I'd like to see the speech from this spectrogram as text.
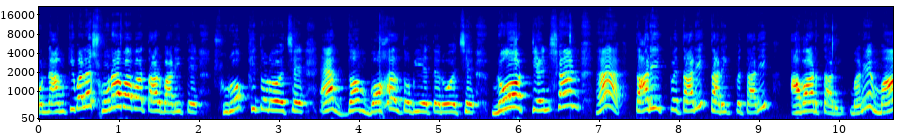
ওর নাম কি বলে? সোনা বাবা তার বাড়িতে সুরক্ষিত রয়েছে, একদম বহাল তবিয়েতে রয়েছে। নো টেনশন হ্যাঁ তারিখ পে তারিখ তারিখ পে তারিখ আবার তারিখ মানে মা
